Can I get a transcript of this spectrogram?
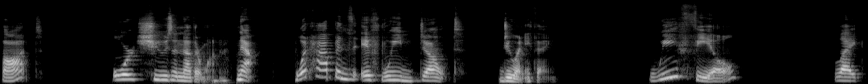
thought or choose another one. Now, what happens if we don't do anything? We feel like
